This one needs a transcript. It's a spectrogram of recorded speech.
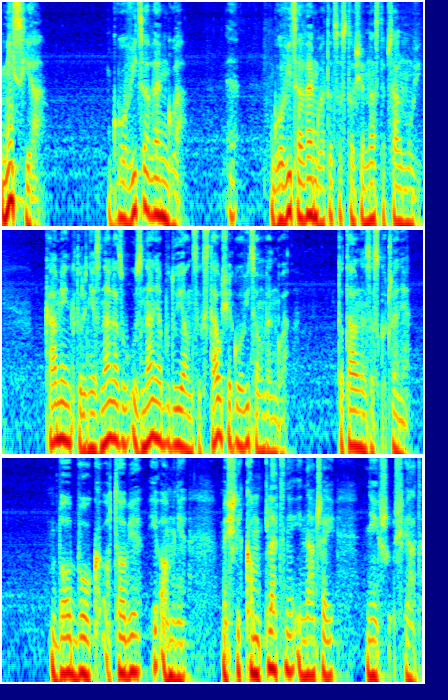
misja, głowica węgła. Nie? Głowica węgła, to co 118 psalm mówi. Kamień, który nie znalazł uznania budujących, stał się głowicą węgła. Totalne zaskoczenie. Bo Bóg o Tobie i o mnie myśli kompletnie inaczej niż świat,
